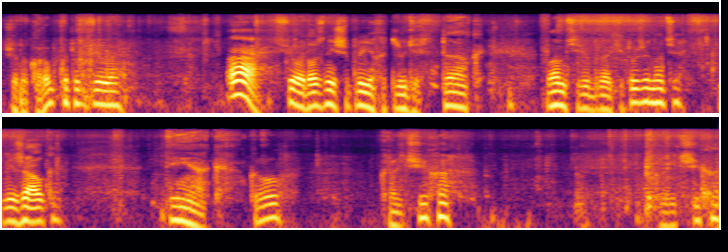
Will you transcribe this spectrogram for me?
Что-то коробка тут делала. А, все, должны еще приехать люди. Так, вам серебрахи тоже нате. Не жалко. Так, крол, крольчиха. Крольчиха.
